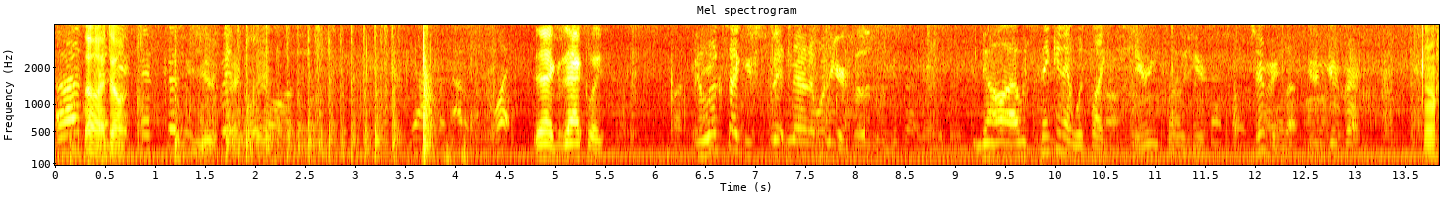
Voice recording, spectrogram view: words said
Uh, No, I 'cause don't. you- It's because You you're get it spinning back, oil on it. Yeah, I don't. Yeah, exactly. It looks like you're spitting out of one of your hoses. No, I was thinking it was like the steering fluid here. Jimmy, you didn't give it back. Cause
